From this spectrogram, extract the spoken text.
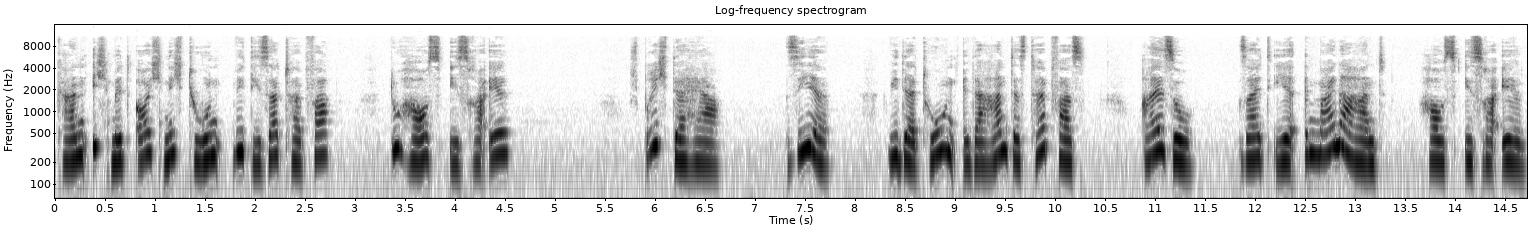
Kann ich mit euch nicht tun wie dieser Töpfer, du Haus Israel? Spricht der Herr: Siehe, wie der Ton in der Hand des Töpfers, also seid ihr in meiner Hand, Haus Israel.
